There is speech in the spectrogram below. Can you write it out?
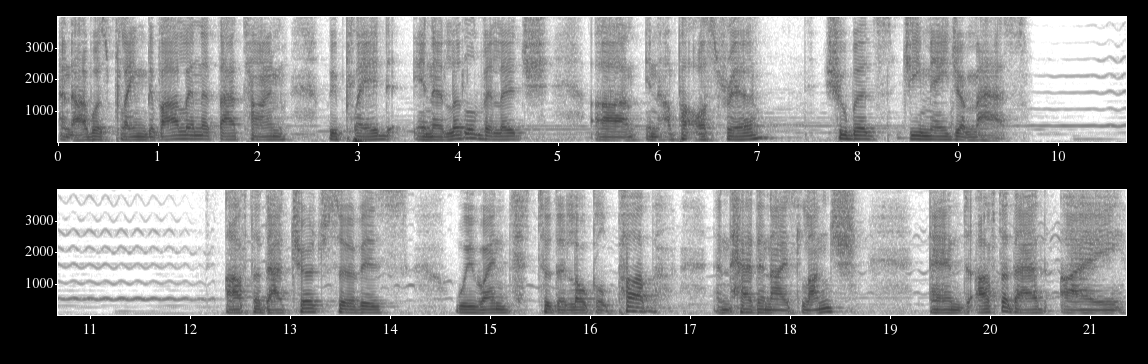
And I was playing the violin at that time. We played in a little village uh, in Upper Austria, Schubert's G major Mass. After that church service, we went to the local pub and had a nice lunch. And after that, I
